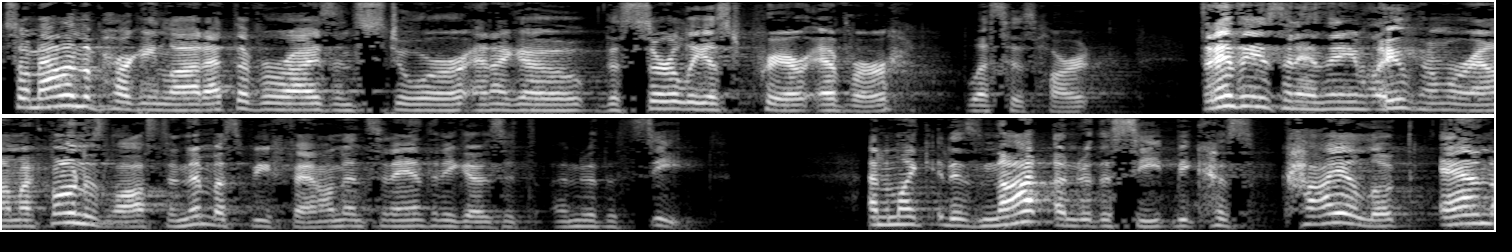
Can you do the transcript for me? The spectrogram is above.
So I'm out in the parking lot at the Verizon store, and I go, the surliest prayer ever bless his heart. St. Anthony, St. Anthony, please come around. My phone is lost and it must be found. And St. Anthony goes, It's under the seat. And I'm like, It is not under the seat because Kaya looked and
